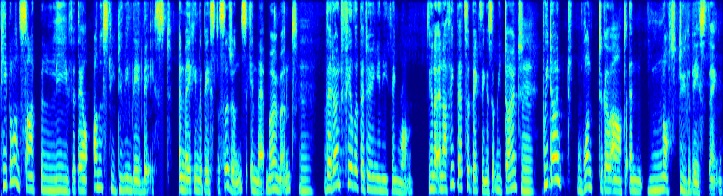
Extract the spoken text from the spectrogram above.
people on site believe that they are honestly doing their best and making the best decisions in that moment, mm. they don't feel that they're doing anything wrong you know and i think that's a big thing is that we don't mm. we don't want to go out and not do the best thing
